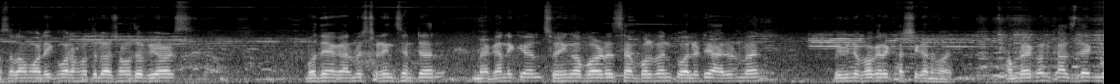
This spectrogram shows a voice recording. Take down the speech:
আসসালামু আলাইকুম রহমতুল্লাহ সমত viewers. Madina garments training centre, mechanical, sewing operator sampleman, quality ironman বিভিন্ন প্রকারের কাজ শেখানো হয়। আমরা এখন কাজ দেখব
